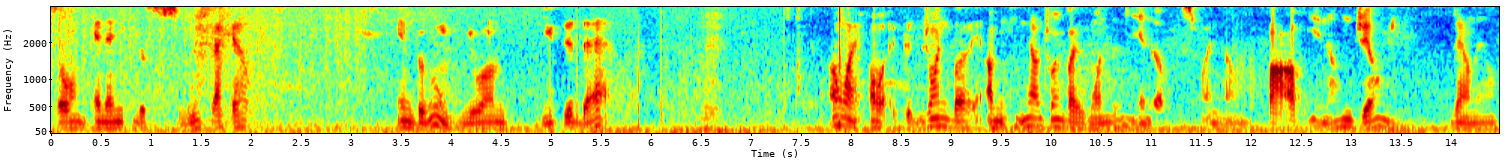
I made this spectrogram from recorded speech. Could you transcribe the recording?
so and then you can just swoop back out. And boom you um you did that. Alright alright good. Joined by I'm now joined by London and uh, let's find um Bob and um Jeremy down now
